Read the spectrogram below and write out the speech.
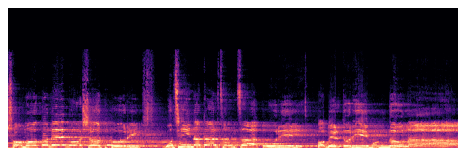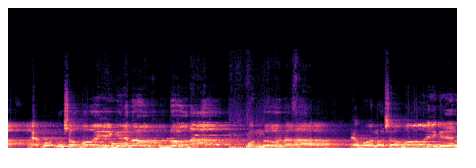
সমতলে বসত করি। বুঝি না তার সংসা করি, কবের তরি মন্দ না। এমন সময় গেল মন্দ না মন্দ না এমন সময় গেল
